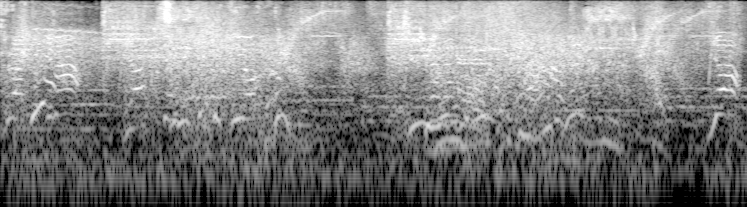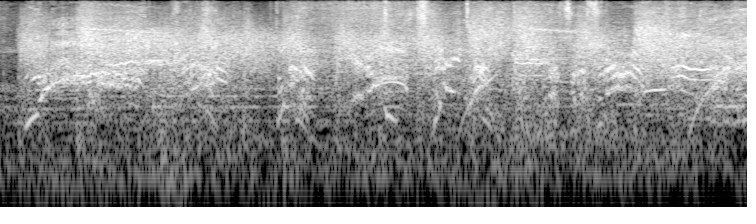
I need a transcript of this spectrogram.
くらきなやってみていくよなんだねようわ黙らせた行くよやっほ行くよクリリンオン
